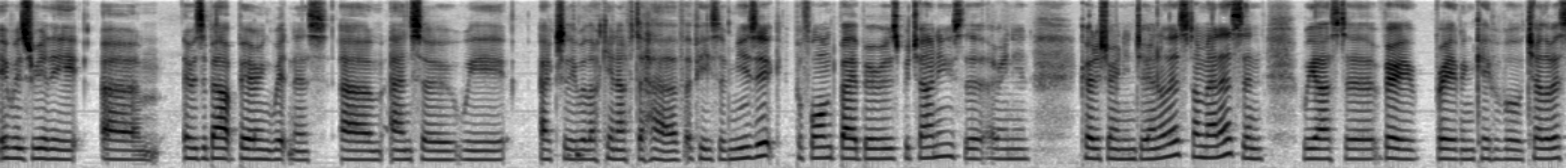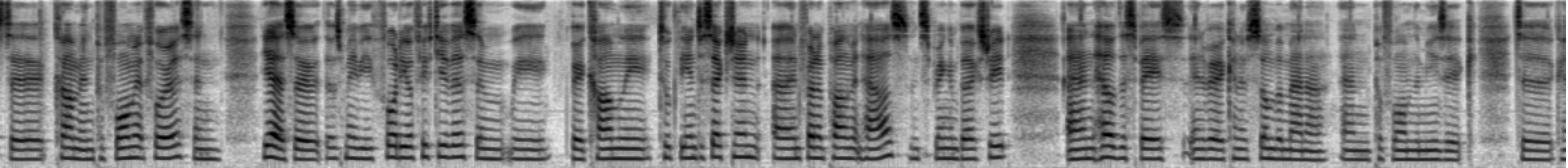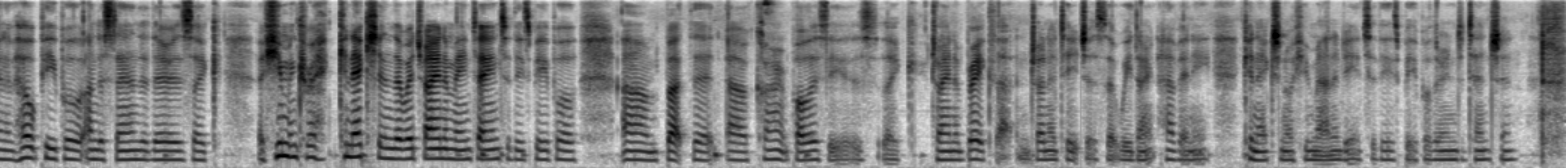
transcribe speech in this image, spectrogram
it was really um, it was about bearing witness, um, and so we actually were lucky enough to have a piece of music performed by Behrouz Boochani, who's the Iranian Kurdish Iranian journalist on Manus, and we asked a very brave and capable celloist to come and perform it for us. And yeah, so there was maybe 40 or 50 of us, and we very calmly took the intersection uh, in front of Parliament House in Spring and Bourke Street and held the space in a very kind of somber manner and performed the music to kind of help people understand that there is like a human connection that we're trying to maintain to these people, um, but that our current policy is like trying to break that and trying to teach us that we don't have any connection or humanity to these people that are in detention.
